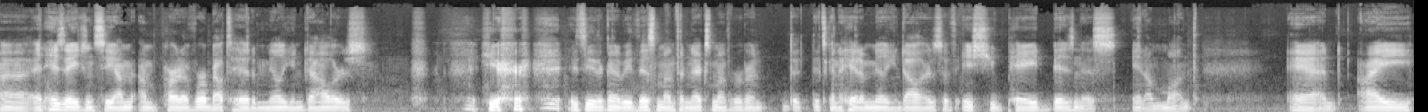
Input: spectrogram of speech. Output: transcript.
Uh, and his agency I'm I'm part of. We're about to hit a million dollars here. It's either going to be this month or next month. We're going to, it's going to hit a million dollars of issue paid business in a month, and I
